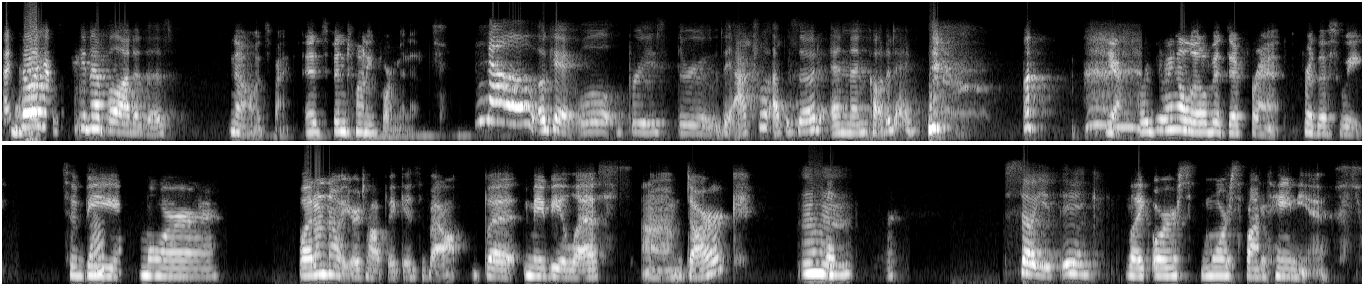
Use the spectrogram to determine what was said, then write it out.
I feel like I'm taking up a lot of this. No, it's fine. It's been 24 minutes. No! Okay, we'll breeze through the actual episode and then call it a day. Yeah, we're doing a little bit different for this week to be more. Well, I don't know what your topic is about, but maybe less um, dark, hmm So you think? Like or more spontaneous.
